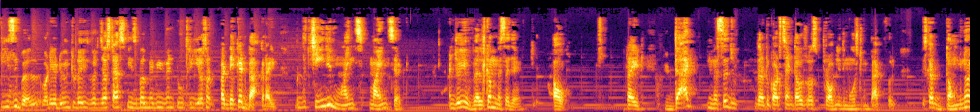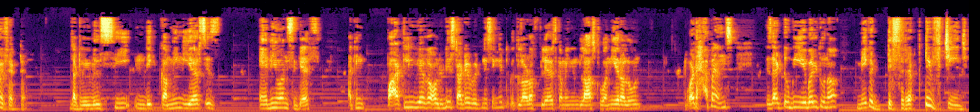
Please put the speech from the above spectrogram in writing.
feasible what you're doing today is were just as feasible maybe even two three years or a decade back right but the change in minds mindset and जो ये welcome message है आओ right that message that got sent out was probably the most impactful इसका domino effect है that we will see in the coming years is anyone's guess I think partly we have already started witnessing it with a lot of players coming in the last one year alone what happens is that to be able to now make a disruptive change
